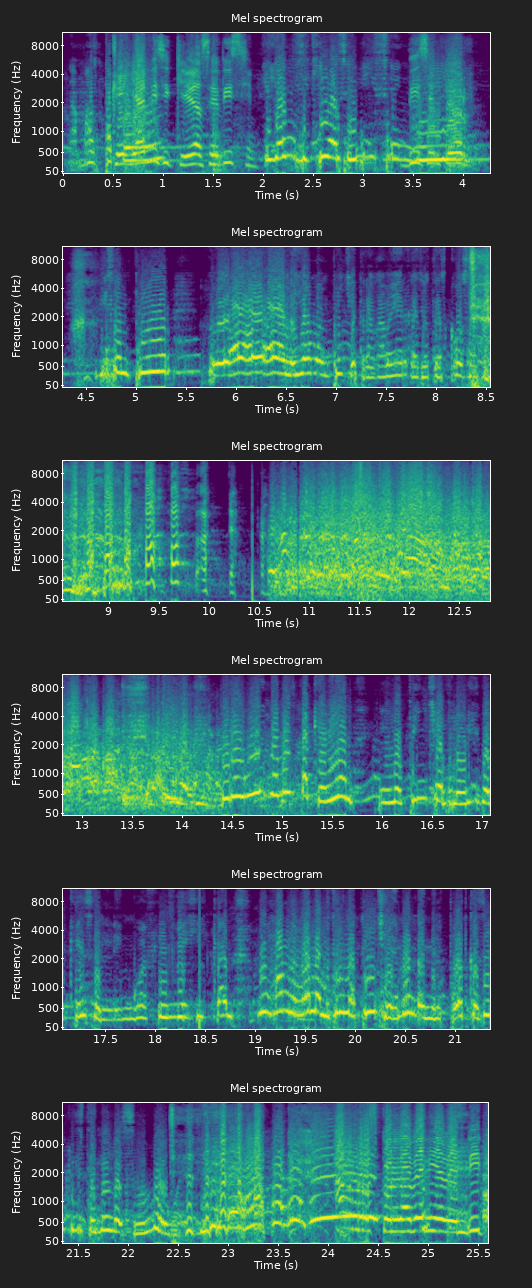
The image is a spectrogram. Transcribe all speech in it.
nada más para Que ya ni siquiera se dicen. que ya ni siquiera se dicen. Dicen güey. peor. Dicen peor. Pero ahora, ahora le llaman pinche tragavergas y otras cosas. Pero güey, nada más para que vean lo pinche florido que es el lenguaje mexicano. No mames, van a meter una pinche demanda en el podcast. Yo creo que este no lo subo, güey. Vámonos con la venia bendita.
